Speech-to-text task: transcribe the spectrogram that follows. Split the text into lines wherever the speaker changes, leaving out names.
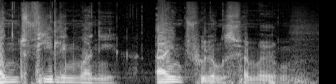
One Feeling Money Einfühlungsvermögen.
